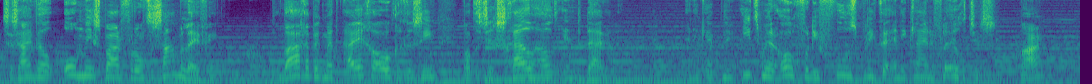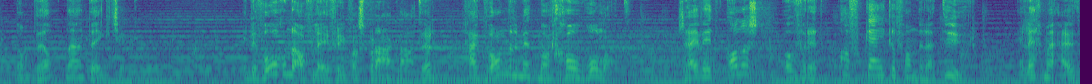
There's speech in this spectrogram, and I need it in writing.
ze zijn wel onmisbaar voor onze samenleving. Vandaag heb ik met eigen ogen gezien wat er zich schuilhoudt in de duinen. En ik heb nu iets meer oog voor die voelsprieten en die kleine vleugeltjes. Maar dan wel na een tekencheck. In de volgende aflevering van Spraakwater ga ik wandelen met Margot Holland. Zij weet alles over het afkijken van de natuur. En legt me uit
